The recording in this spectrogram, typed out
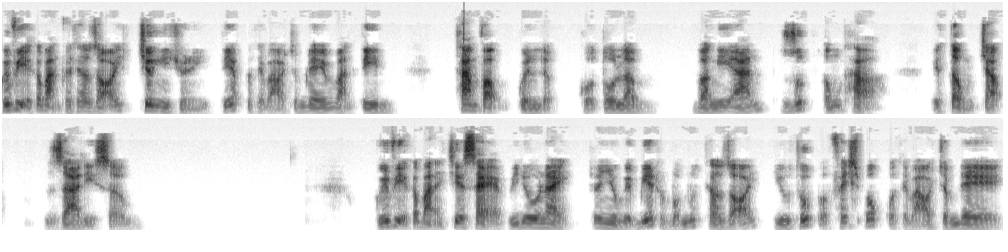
Quý vị và các bạn phải theo dõi chương trình truyền hình tiếp của Thời báo chấm với bản tin Tham vọng quyền lực của Tô Lâm và nghi án rút ống thở để Tổng Trọng ra đi sớm. Quý vị và các bạn hãy chia sẻ video này cho nhiều người biết và bấm nút theo dõi YouTube và Facebook của Thời báo chấm để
